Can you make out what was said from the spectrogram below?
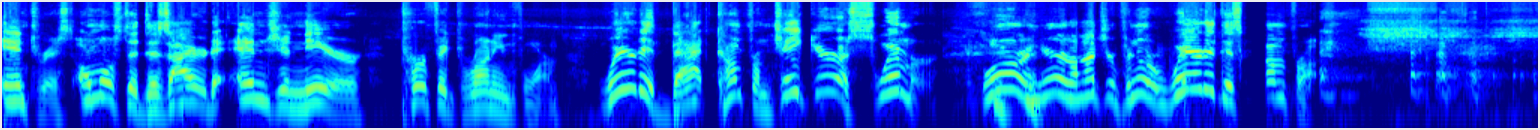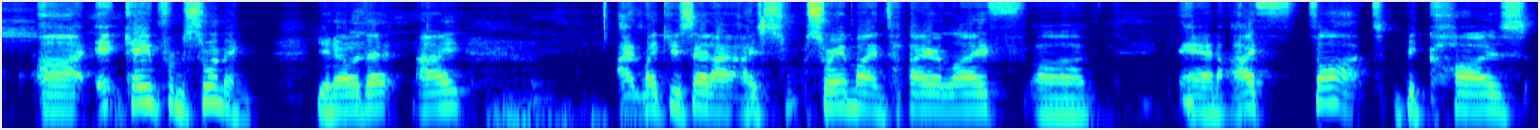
interest, almost a desire to engineer perfect running form. Where did that come from? Jake, you're a swimmer. Lauren, you're an entrepreneur. Where did this come from? Uh, it came from swimming. You know that I, I like you said, I, I swam my entire life, uh, and I thought because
